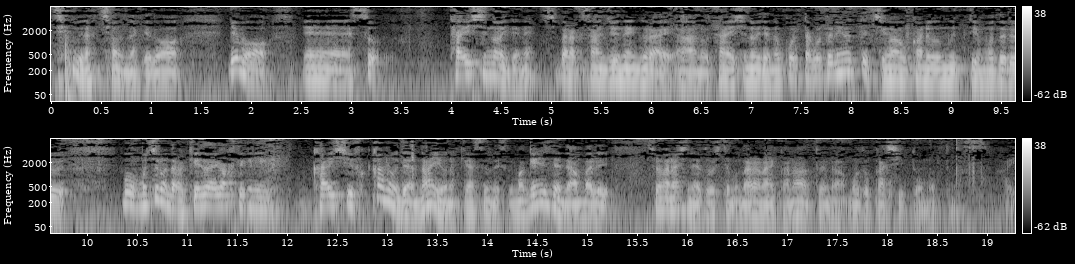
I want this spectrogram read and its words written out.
全部なっちゃうんだけどでも、えー、そ耐えしのいでねしばらく30年ぐらいあの耐えしのいで残ったことによって違うお金を生むっていうモデルもうもちろんだから経済学的に回収不可能ではないような気がするんですけど、まあ、現時点であんまりそういう話にはどうしてもならないかなというのはもどかしいと思ってます。はい。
